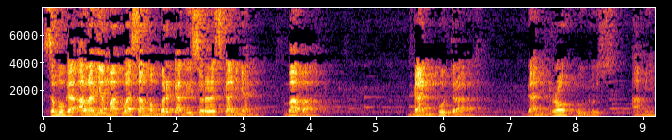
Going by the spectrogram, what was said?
Semoga Allah yang Maha Kuasa memberkati saudara sekalian, Bapa dan Putra dan Roh Kudus. Amin.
